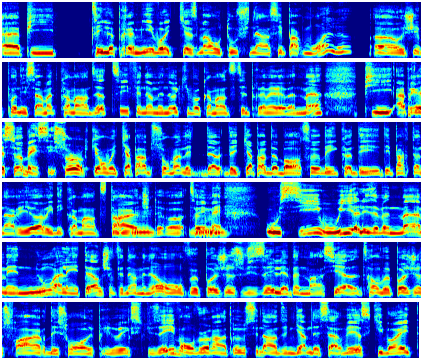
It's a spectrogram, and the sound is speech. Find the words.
euh, puis le premier va être quasiment autofinancé par moi. Là. Euh, j'ai pas nécessairement de commandite. C'est Phénoména qui va commanditer le premier événement. Puis après ça, ben c'est sûr qu'on va être capable sûrement d'être capable de bâtir des, des, des, partenariats avec des commanditaires, Mhm. etc. Tu sais, Mhm. Mais aussi, oui, il y a les événements, mais nous, à l'interne, chez Phénoména, on veut pas juste viser l'événementiel. Tu sais, On veut pas juste faire des soirées privées exclusives. On veut rentrer aussi dans une gamme de services qui va être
